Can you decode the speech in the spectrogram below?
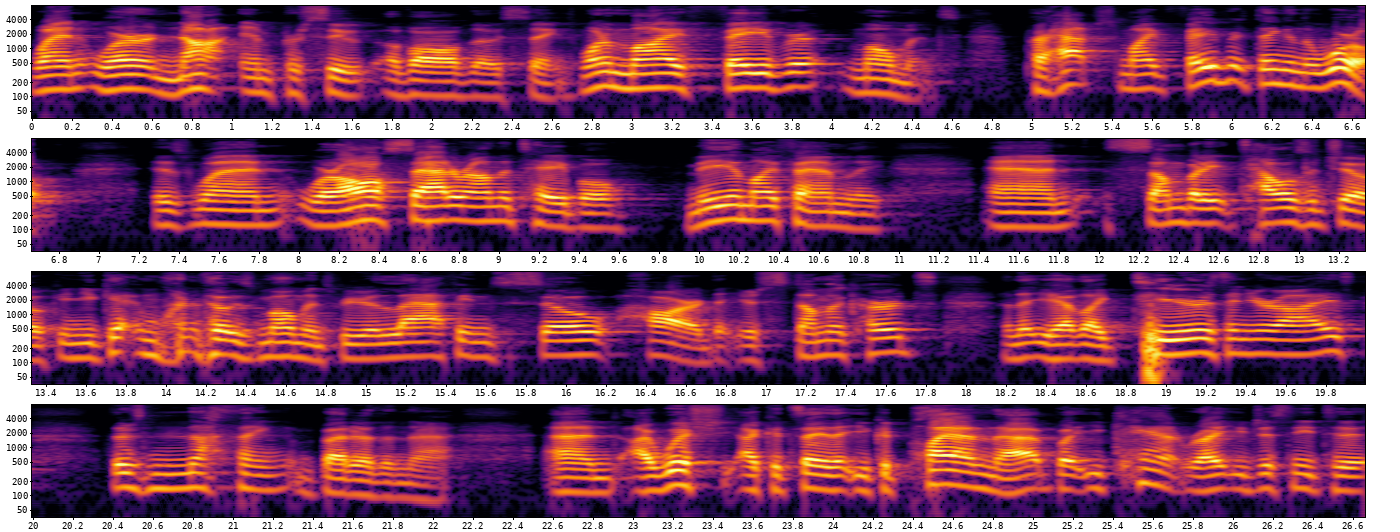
when we're not in pursuit of all of those things. One of my favorite moments, perhaps my favorite thing in the world, is when we're all sat around the table me and my family, and somebody tells a joke, and you get in one of those moments where you're laughing so hard that your stomach hurts and that you have like tears in your eyes. There's nothing better than that. And I wish I could say that you could plan that, but you can't, right? You just need to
